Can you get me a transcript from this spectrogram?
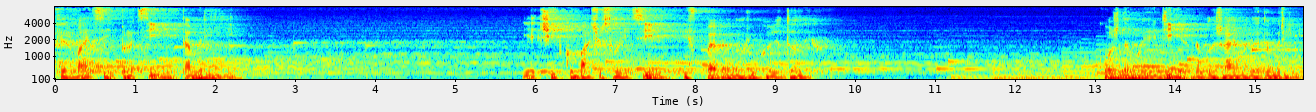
Афірмації про цілі та мрії. Я чітко бачу свої цілі і впевнено рухаюсь до них. Кожна моя дія наближає мене до мрії.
